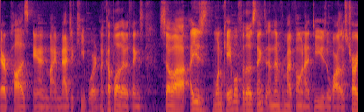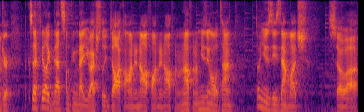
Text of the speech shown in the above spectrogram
AirPods and my Magic Keyboard and a couple other things. So uh, I use one cable for those things, and then for my phone, I do use a wireless charger because I feel like that's something that you actually dock on and off, on and off, on and off, and I'm using all the time. Don't use these that much, so uh,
